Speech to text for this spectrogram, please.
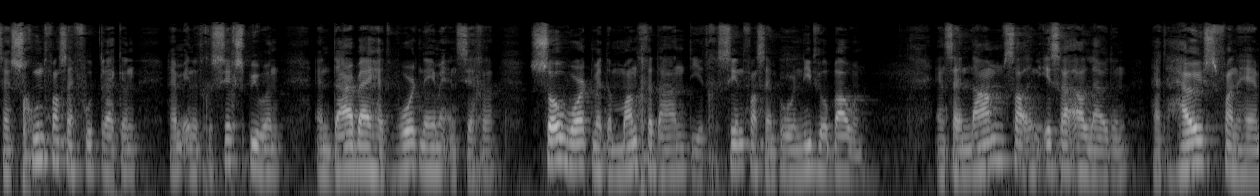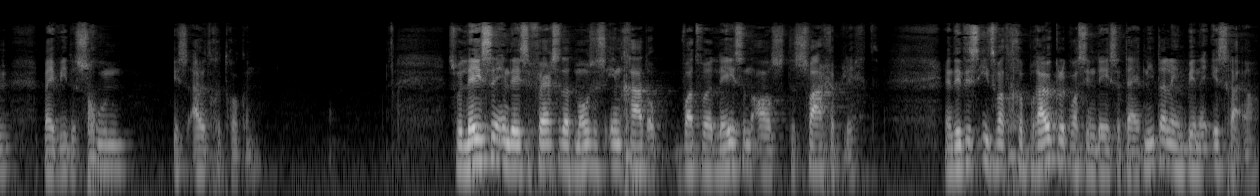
zijn schoen van zijn voet trekken, hem in het gezicht spuwen en daarbij het woord nemen en zeggen: Zo wordt met de man gedaan die het gezin van zijn broer niet wil bouwen. En zijn naam zal in Israël luiden: Het huis van hem bij wie de schoen is uitgetrokken. Dus we lezen in deze verse dat Mozes ingaat op wat we lezen als de zwagerplicht. En dit is iets wat gebruikelijk was in deze tijd, niet alleen binnen Israël.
